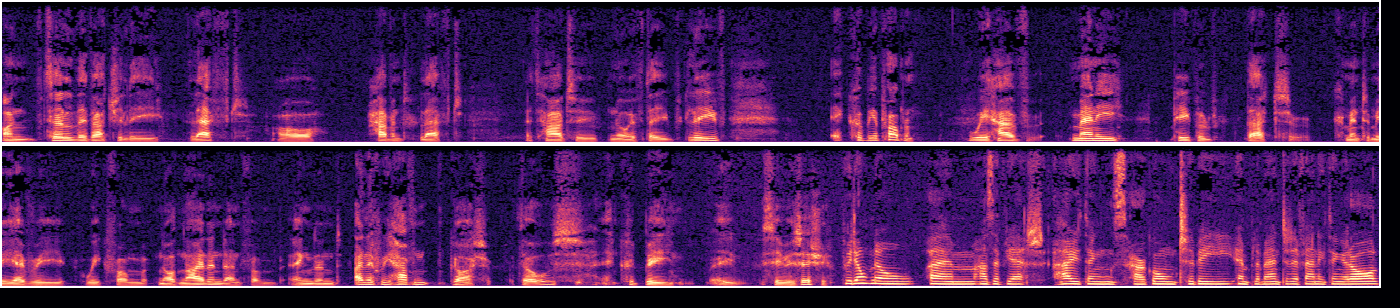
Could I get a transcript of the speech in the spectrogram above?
Until they've actually left or haven't left, it's hard to know if they leave. It could be a problem. We have many people that come into me every week from Northern Ireland and from England, and if we haven't got those, it could be a serious issue. We don't know um, as of yet how things are going to be implemented, if anything at all.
